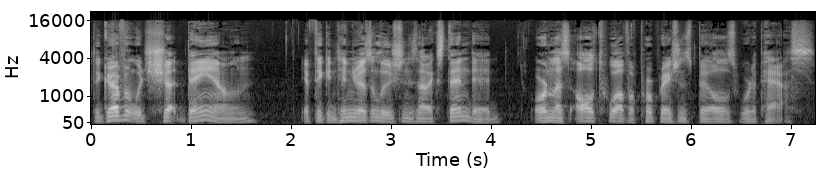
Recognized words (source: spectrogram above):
The government would shut down if the continuing resolution is not extended or unless all 12 appropriations bills were to pass.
